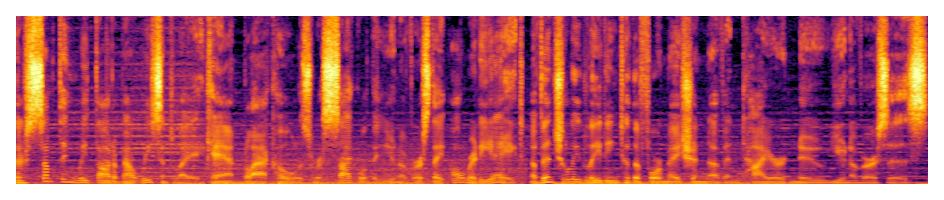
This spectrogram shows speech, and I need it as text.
there's something we thought about recently. Can black holes recycle the universe they already ate, eventually leading to the formation of entire new universes?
